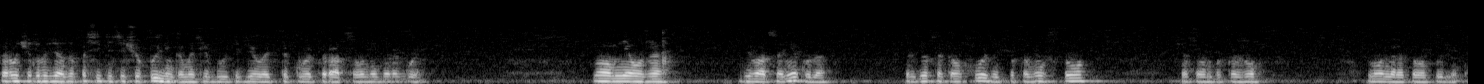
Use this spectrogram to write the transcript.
Короче, друзья, запаситесь еще пыльником, если будете делать такую операцию, он недорогой. Ну а мне уже деваться некуда, придется колхозить, потому что, сейчас я вам покажу номер этого пыльника.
